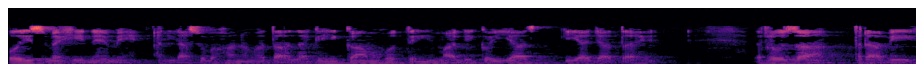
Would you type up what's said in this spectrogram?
اور اس مہینے میں اللہ سبحانہ و تعالیٰ کے ہی کام ہوتے ہیں مالک کو یاد کیا جاتا ہے۔ روزہ، تراویح،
